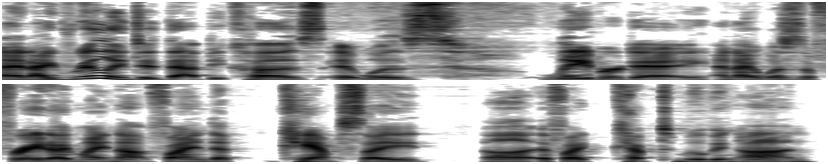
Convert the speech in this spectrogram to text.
And I really did that because it was Labor Day and I was afraid I might not find a campsite uh, if I kept moving on.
